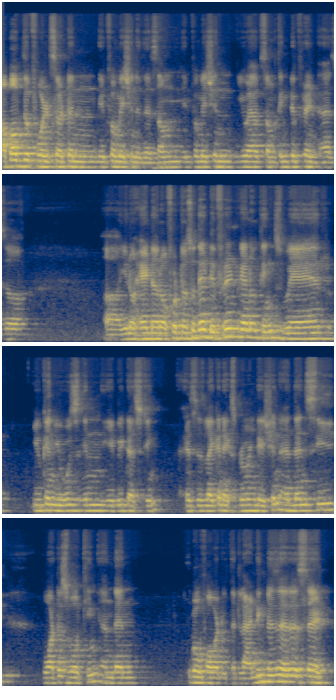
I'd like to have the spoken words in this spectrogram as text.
above the fold certain information is there. Some information you have something different as a uh, you know header or footer. So there are different kind of things where you can use in A/B testing. It's like an experimentation, and then see what is working, and then go forward with it. Landing pages, as I said,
